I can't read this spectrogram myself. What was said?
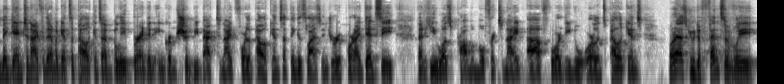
big game tonight for them against the Pelicans. I believe Brandon Ingram should be back tonight for the Pelicans. I think his last injury report I did see that he was probable for tonight uh, for the New Orleans Pelicans. I want to ask you defensively,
